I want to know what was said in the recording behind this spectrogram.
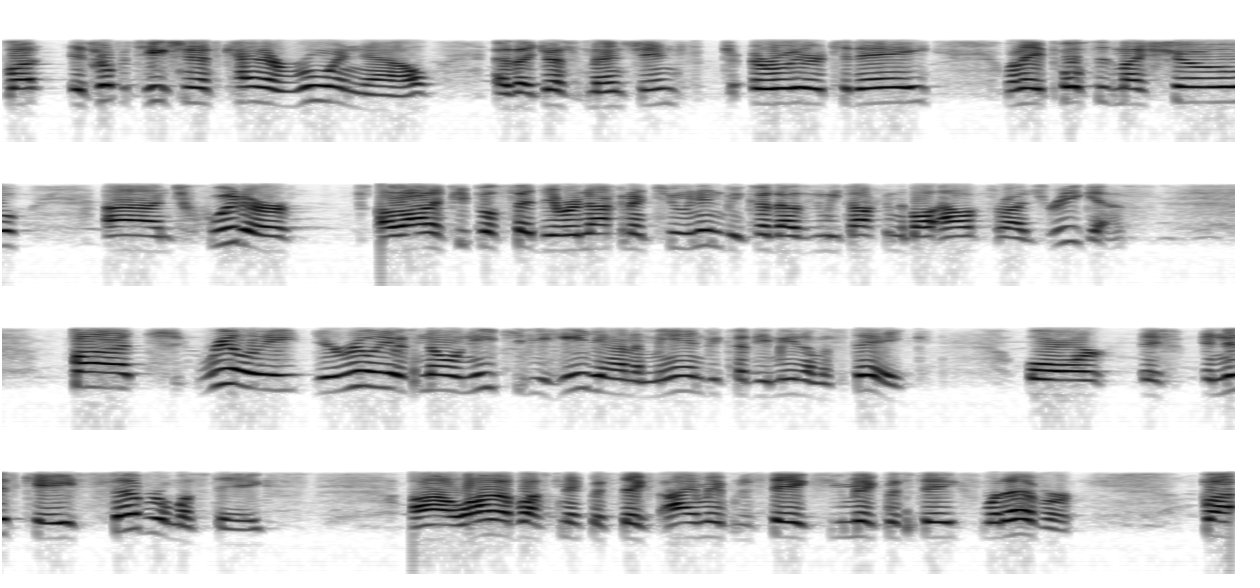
but his reputation is kind of ruined now, as I just mentioned earlier today when I posted my show on Twitter a lot of people said they were not going to tune in because I was going to be talking about Alex Rodriguez. But really, there really is no need to be hating on a man because he made a mistake, or if in this case, several mistakes. Uh, a lot of us make mistakes. I make mistakes. You make mistakes. Whatever. But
